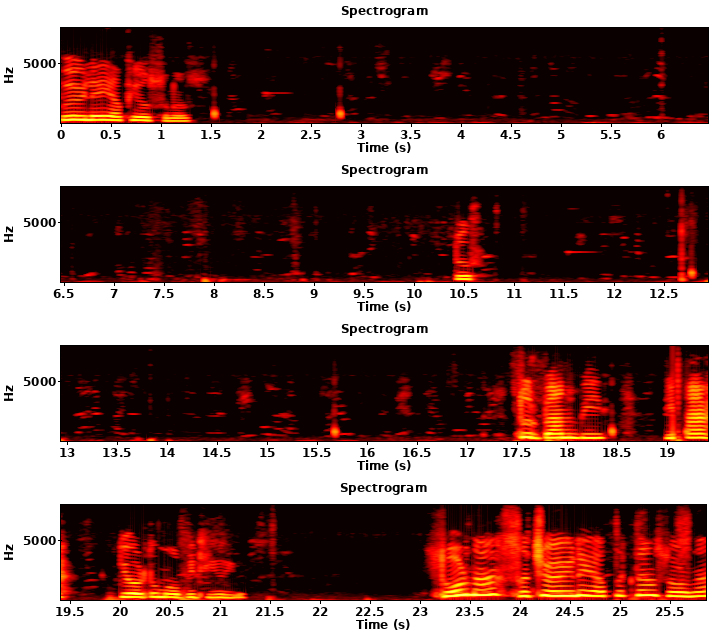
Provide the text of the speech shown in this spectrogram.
böyle yapıyorsunuz. Dur. Dur ben bir, bir Heh, gördüm o videoyu. Sonra saçı öyle yaptıktan sonra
